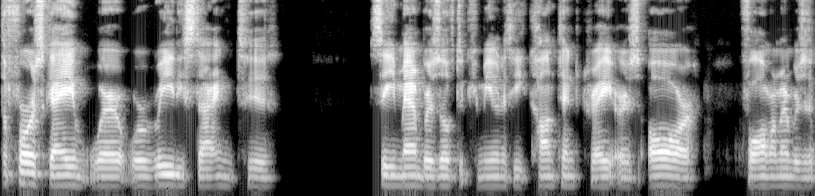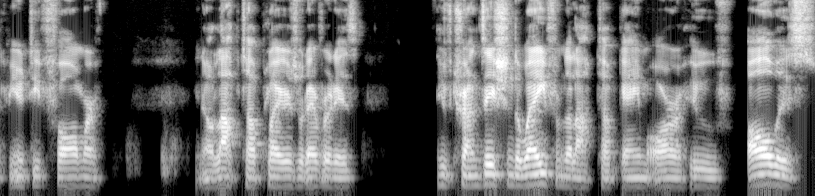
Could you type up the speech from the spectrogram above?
the first game where we're really starting to see members of the community, content creators, or former members of the community, former, you know, laptop players, whatever it is, who've transitioned away from the laptop game or who've always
